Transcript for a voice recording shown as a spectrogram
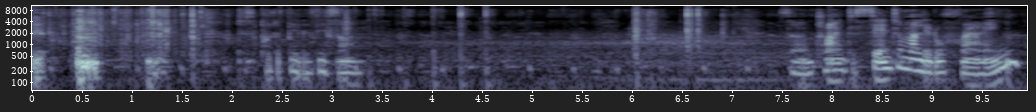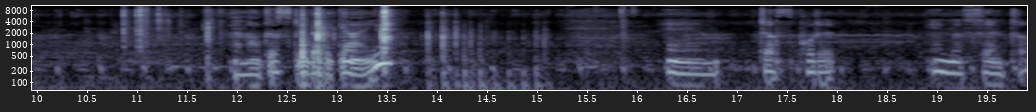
just put a bit of this on. So I'm trying to center my little frame. And I'll just do that again. And just put it in the center.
